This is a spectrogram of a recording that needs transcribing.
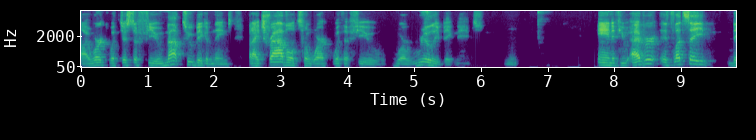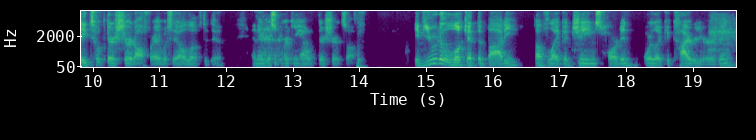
I worked with just a few, not too big of names, but I traveled to work with a few who are really big names. Hmm. And if you ever, if let's say they took their shirt off, right, which they all love to do, and they're just working out with their shirts off. If you were to look at the body of like a James Harden or like a Kyrie Irving,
